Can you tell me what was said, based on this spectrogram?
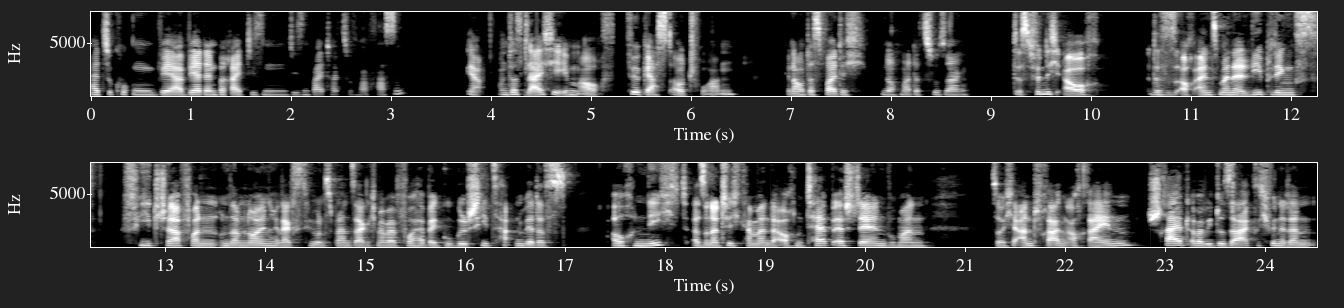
Halt zu gucken, wer, wer denn bereit, diesen, diesen Beitrag zu verfassen. Ja. Und das gleiche eben auch für Gastautoren. Genau, das wollte ich nochmal dazu sagen. Das finde ich auch, das ist auch eins meiner Lieblings- Feature von unserem neuen Redaktionsplan, sage ich mal, weil vorher bei Google Sheets hatten wir das auch nicht. Also natürlich kann man da auch einen Tab erstellen, wo man solche Anfragen auch reinschreibt, aber wie du sagst, ich finde, dann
